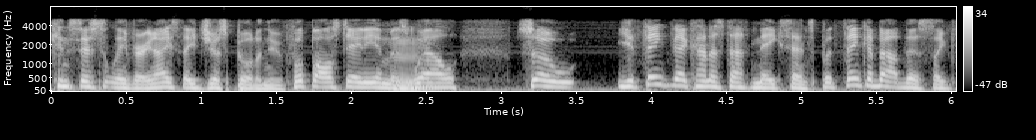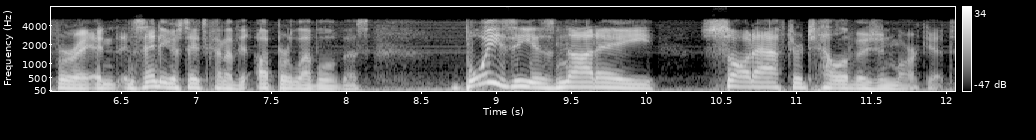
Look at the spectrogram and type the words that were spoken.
consistently very nice. They just built a new football stadium as Mhm. well. So you think that kind of stuff makes sense, but think about this: like for a, and, and San Diego State's kind of the upper level of this. Boise is not a sought after television market.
